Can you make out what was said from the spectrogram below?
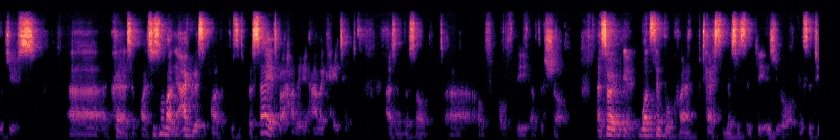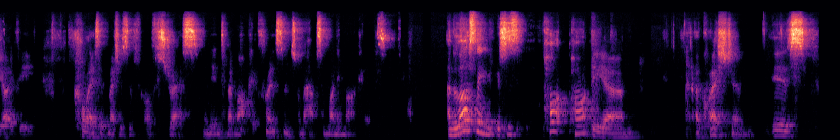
reduce uh, credit supply. So it's not about the aggregate supply of deposits per se; it's about how they allocate it as a result uh, of, of the of the shock. And so, you know, one simple test of this is simply is your is the GIV correlative measures of, of stress in the interbank market, for instance, or perhaps in money markets. And the last thing, which is part, partly um, a question, is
